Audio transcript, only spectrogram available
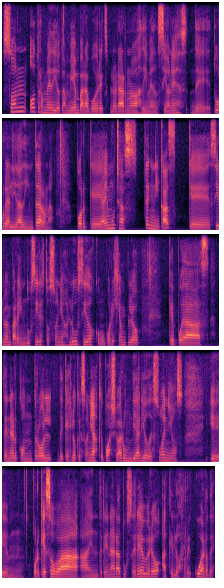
son otro medio también para poder explorar nuevas dimensiones de tu realidad interna, porque hay muchas técnicas que sirven para inducir estos sueños lúcidos, como por ejemplo que puedas tener control de qué es lo que soñás, que puedas llevar un diario de sueños Em, porque eso va a entrenar a tu cerebro a que los recuerde.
